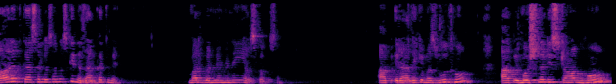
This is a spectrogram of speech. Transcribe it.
عورت کا اصل حسن اس کی نزاکت میں مرد بننے میں نہیں ہے اس کا حسن آپ ارادے کے مضبوط ہوں، آپ ایموشنلی اسٹرانگ ہوں،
